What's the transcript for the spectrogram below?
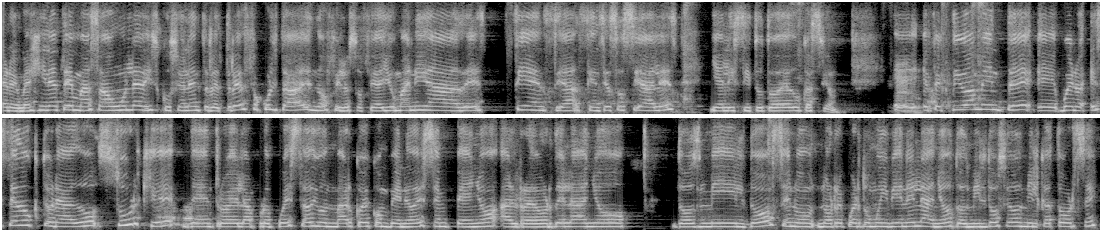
Bueno, imagínate más aún la discusión entre tres facultades, ¿no? Filosofía y Humanidades, Ciencia, Ciencias Sociales y el Instituto de Educación. Eh, efectivamente, eh, bueno, este doctorado surge dentro de la propuesta de un marco de convenio de desempeño alrededor del año 2012, no, no recuerdo muy bien el año, 2012-2014,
